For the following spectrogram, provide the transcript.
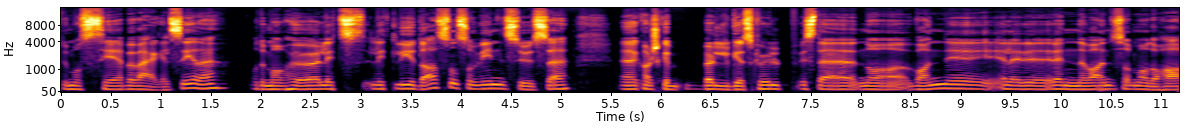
Du må se bevegelse i det, og du må høre litt, litt lyder, sånn som vindsuset, eh, kanskje bølgeskvulp. Hvis det er noe vann i, eller rennende vann, så må du ha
